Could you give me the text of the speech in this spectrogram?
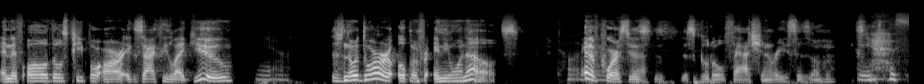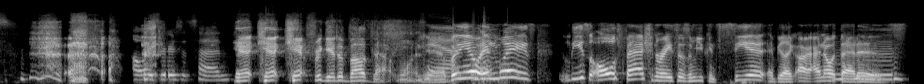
and if all those people are exactly like you, Yeah. there's no door open for anyone else. Totally. And of course, there's this, this good old fashioned racism. Yes. Always rears its head. can't can't can't forget about that one. Yeah. yeah. But you know, in ways, these old-fashioned racism, you can see it and be like, all right, I know what that Mhm. is.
